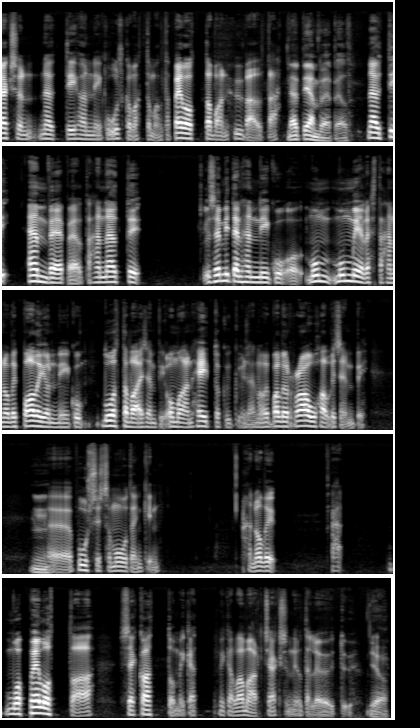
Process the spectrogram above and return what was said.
Jackson näytti ihan niinku uskomattomalta, pelottavan hyvältä. Näytti MVPltä. Näytti MVPltä. Hän näytti se, miten hän niinku, mun, mun mielestä hän oli paljon niinku luottavaisempi omaan heittokykyynsä. Hän oli paljon rauhallisempi Mm. pussissa muutenkin. Hän oli, mua pelottaa se katto, mikä, mikä Lamar Jacksonilta löytyy. Joo,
